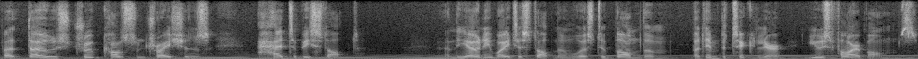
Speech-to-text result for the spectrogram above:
but those troop concentrations had to be stopped. And the only way to stop them was to bomb them, but in particular use firebombs.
